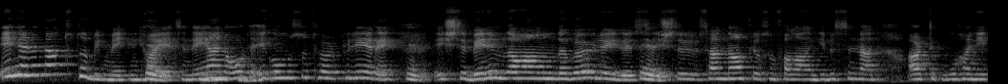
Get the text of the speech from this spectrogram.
ellerinden tutabilmek nihayetinde. Evet. Yani orada egomuzu törpüleyerek Evet. işte benim zamanımda böyleydi, Evet. işte sen ne yapıyorsun falan gibisinden artık bu hani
